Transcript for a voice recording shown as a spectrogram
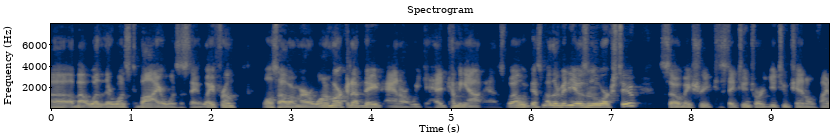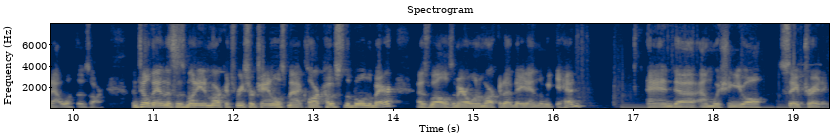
uh, about whether they're ones to buy or ones to stay away from. We'll also have our marijuana market update and our week ahead coming out as well. We've got some other videos in the works too, so make sure you stay tuned to our YouTube channel and find out what those are. Until then, this is Money and Markets research analyst Matt Clark, host of The Bull and the Bear, as well as the marijuana market update and the week ahead. And uh, I'm wishing you all safe trading.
